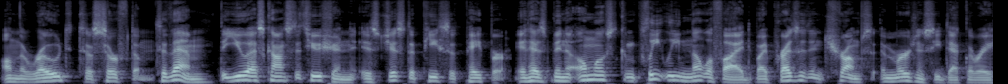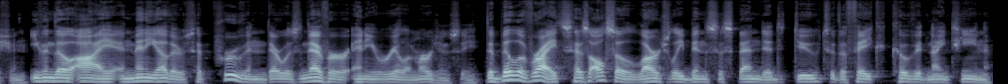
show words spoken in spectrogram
on the road to serfdom. To them, the U.S. Constitution is just a piece of paper. It has been almost completely nullified by President Trump's emergency declaration, even though I and many others have proven there was never any real emergency. The Bill of Rights has also largely been suspended due to the fake COVID 19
